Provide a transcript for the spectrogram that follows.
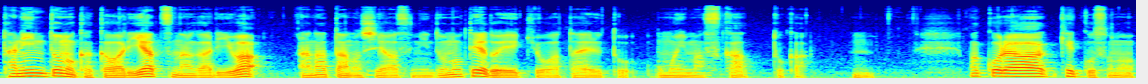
他人との関わりやつながりはあなたの幸せにどの程度影響を与えると思いますかとか、うん。まあ、これは結構その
